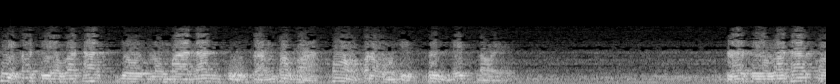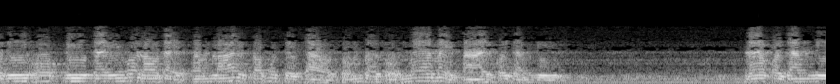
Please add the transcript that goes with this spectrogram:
ที่พระเทวทัตโยนลงมาด้านผูกหลังพระบาทข้อพระโลหิตขึ้นเล็กหน่อยพระเทวทัตก็ดีอกดีใจว่าเราได้ทำร้ายพระพุทธเจ้าสมประสงค์แม้ไม่ตายก็ยังดี แล้วก็ยังมี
